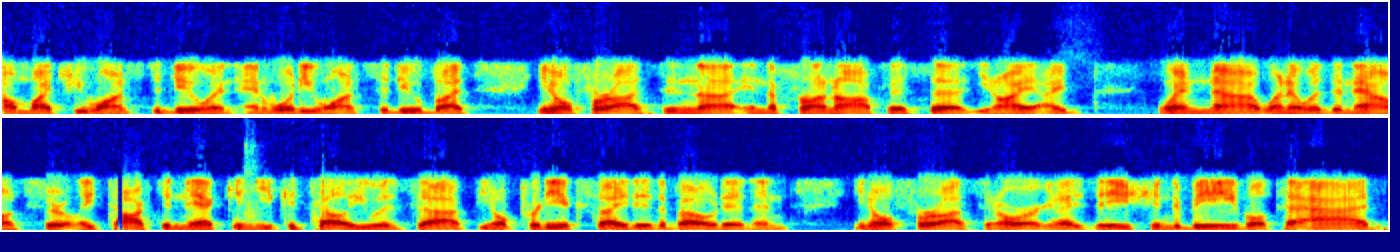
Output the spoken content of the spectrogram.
how much he wants to do and, and what he wants to do. But you know, for us in the in the front office, uh, you know, I, I when uh, when it was announced. Certainly talked to Nick, and you could tell he was uh, you know pretty excited about it. And you know, for us in our organization to be able to add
